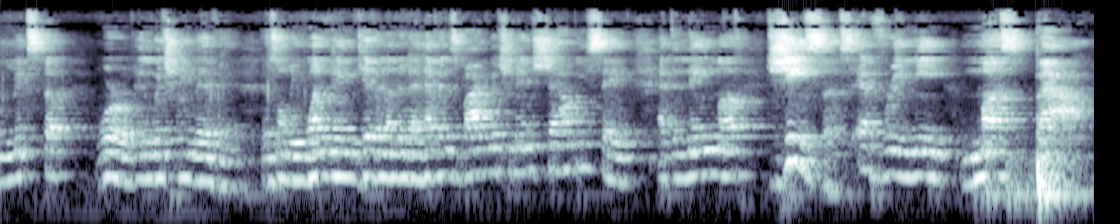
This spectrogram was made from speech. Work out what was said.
mixed up world in which we live in. There's only one name given under the heavens by which men shall be saved. At the name of Jesus, every knee must bow.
